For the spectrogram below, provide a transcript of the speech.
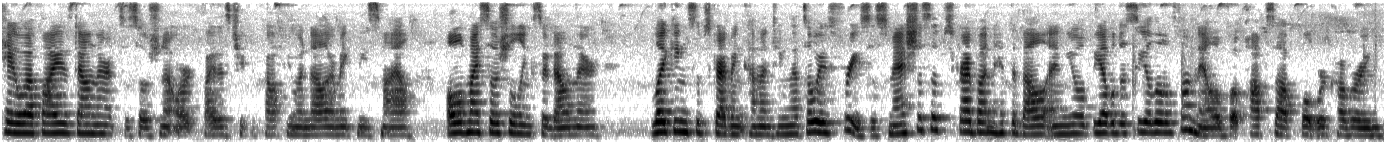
Ko-Fi is down there. It's a social network. Buy this cheaper coffee, one dollar. Make me smile. All of my social links are down there. Liking, subscribing, commenting, that's always free. So smash the subscribe button, hit the bell, and you'll be able to see a little thumbnail of what pops up, what we're covering,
